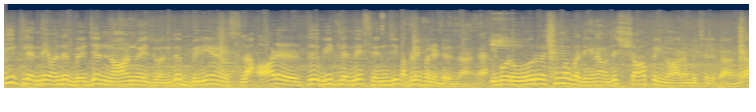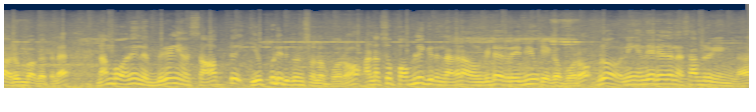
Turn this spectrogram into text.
வீட்டிலேருந்தே வந்து வெஜ் அண்ட் நான்வெஜ் வந்து பிரியாணிஸ்லாம் ஆர்டர் எடுத்து வீட்டிலேருந்தே செஞ்சு அப்ளை பண்ணிட்டு இருந்தாங்க. இப்போ ஒரு ஒரு வருஷமா பார்த்தீங்கன்னா வந்து ஷாப்பிங் ஆரம்பிச்சிருக்காங்க அரும்பாக்கத்தில். நம்ம வந்து இந்த பிரியாணியை சாப்பிட்டு எப்படி இருக்குன்னு சொல்ல போகிறோம் அண்ட் ஸோ பப்ளிக் இருந்தாங்கன்னா அவங்க கிட்ட ரிவ்யூ கேட்க போகிறோம் ப்ரோ நீங்கள் இந்த ஏரியா தான் சாப்பிட்ருக்கீங்களா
